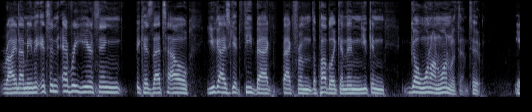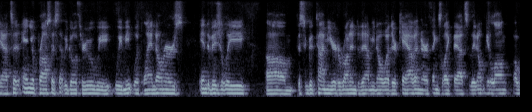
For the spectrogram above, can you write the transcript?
right? I mean, it's an every year thing because that's how you guys get feedback back from the public and then you can go one on one with them too. Yeah, it's an annual process that we go through. We we meet with landowners individually. Um, it's a good time of year to run into them, you know, whether calving or things like that. So they don't get along a,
